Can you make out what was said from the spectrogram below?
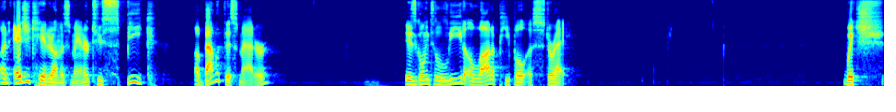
uneducated on this matter, to speak about this matter is going to lead a lot of people astray. Which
